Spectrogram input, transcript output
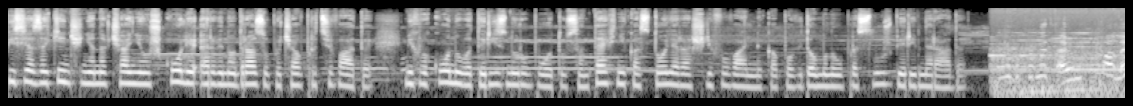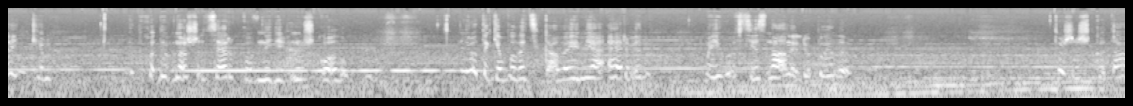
Після закінчення навчання у школі Ервін одразу почав працювати. Міг виконувати різну роботу сантехніка, столяра, шліфувальника, повідомили у прес-службі Рівнеради. Я його пам'ятаю маленьким. Входив в нашу церкву в недільну школу. У нього таке було цікаве ім'я Ервін. Ми його всі знали, любили. Дуже шкода,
